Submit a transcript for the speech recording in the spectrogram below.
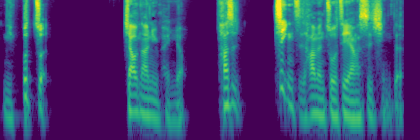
你不准交男女朋友，他是禁止他们做这样事情的。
